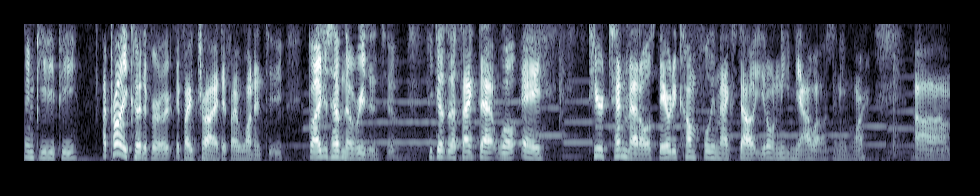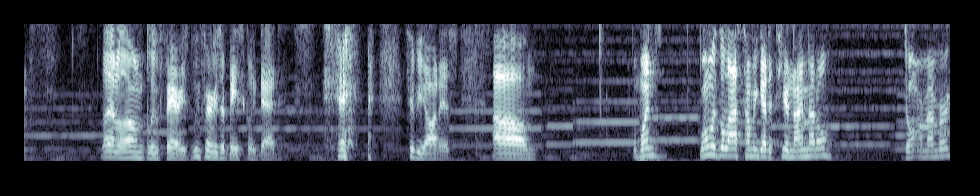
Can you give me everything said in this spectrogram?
in PvP. I probably could if if I tried if I wanted to, but I just have no reason to because of the fact that well, a tier 10 medals they already come fully maxed out. You don't need Meow Wows anymore. Um, let alone blue fairies. Blue fairies are basically dead, to be honest. Um, when's when was the last time we got a tier 9 medal? Don't remember.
